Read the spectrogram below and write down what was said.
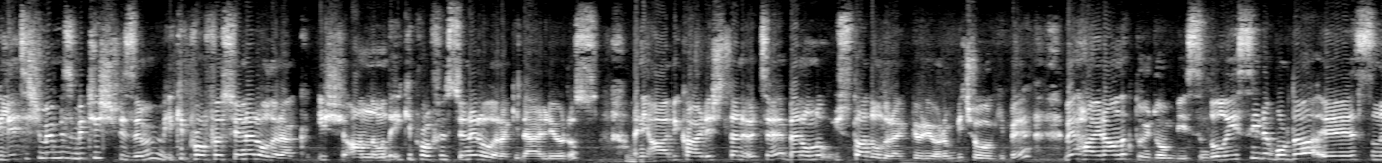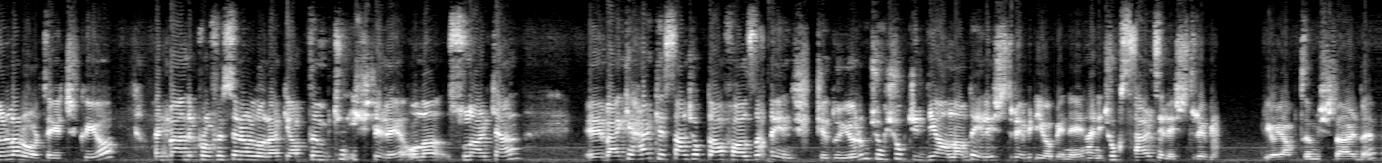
iletişimimiz müthiş bizim. İki profesyonel olarak iş anlamında iki profesyonel olarak ilerliyoruz. Hani abi kardeşten öte ben onu üstad olarak görüyorum birçoğu gibi ve hayranlık duyduğum bir isim. Dolayısıyla burada e, sınırlar ortaya çıkıyor. Hani ben de profesyonel olarak yaptığım bütün işleri ona sunarken e, belki herkesten çok daha fazla endişe duyuyorum. Çünkü çok ciddi anlamda eleştirebiliyor beni. Hani çok sert eleştirebiliyor yaptığım işlerde.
